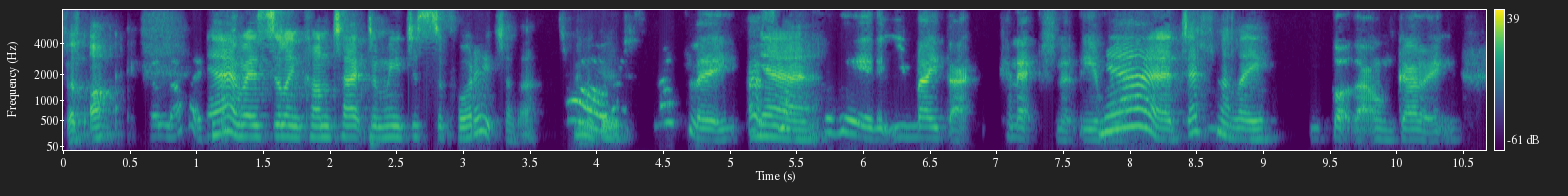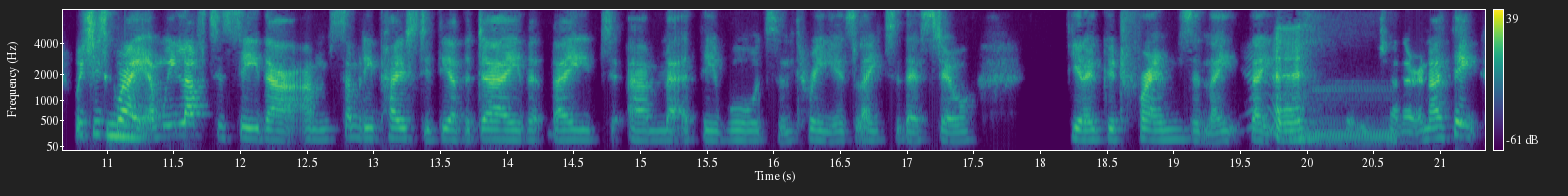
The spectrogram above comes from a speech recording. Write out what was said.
for life. For life. Yeah, we're still in contact and we just support each other. It's really oh, good. That's lovely. That's yeah. lovely to hear that you made that connection at the award. Yeah, definitely. We've got that ongoing, which is great. Mm. And we love to see that. Um, somebody posted the other day that they'd um, met at the awards and three years later they're still, you know, good friends and they yeah. they each other. And I think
